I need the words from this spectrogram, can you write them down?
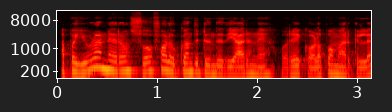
அப்போ இவ்வளோ நேரம் சோஃபாவில் உட்காந்துட்டு இருந்தது யாருன்னு ஒரே குழப்பமா இருக்குல்ல?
